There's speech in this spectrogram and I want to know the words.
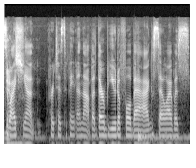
so Yes. I can't participate in that. But they're beautiful bags, so I was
